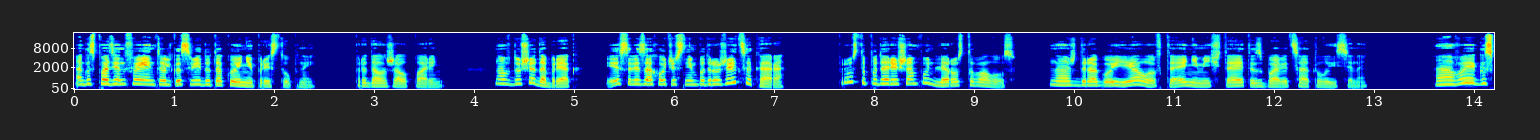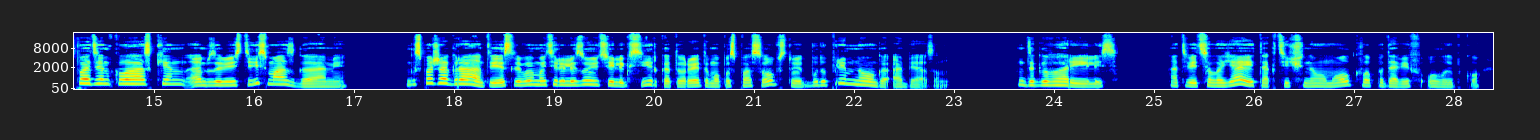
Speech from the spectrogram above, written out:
А господин Фейн только с виду такой неприступный», — продолжал парень. «Но в душе добряк. Если захочешь с ним подружиться, Кара, просто подари шампунь для роста волос. Наш дорогой Йелло втайне мечтает избавиться от лысины. А вы, господин Класкин, обзавестись мозгами. Госпожа Грант, если вы материализуете эликсир, который этому поспособствует, буду премного обязан». «Договорились», — ответила я и тактично умолкла, подавив улыбку. —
